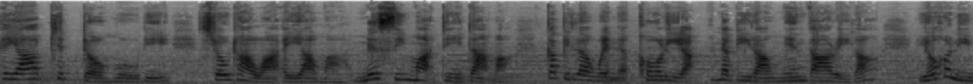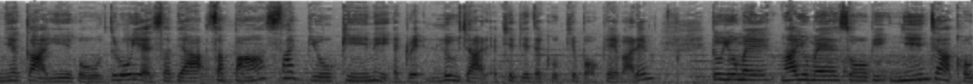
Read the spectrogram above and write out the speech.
ဖျားဖြစ်တော်မူပြီးစတုထဝါအရောက်မှာမစ္စည်းမဒေတာမှာကပိလဝဲနဲ့ခေါလီယနှစ်ပြည်တော်မင်းသားတွေကယောဟနီမြက်ကရေကိုသူတို့ရဲ့စပြားစပားစိုက်ပျိုးခင်းနေအတွက်လူကြတဲ့အဖြစ်ဖြစ်တစ်ခုဖြစ်ပေါ်ခဲ့ပါတယ်။သူယူမဲငါယူမဲဆိုပြီးညင်းကြခုံ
